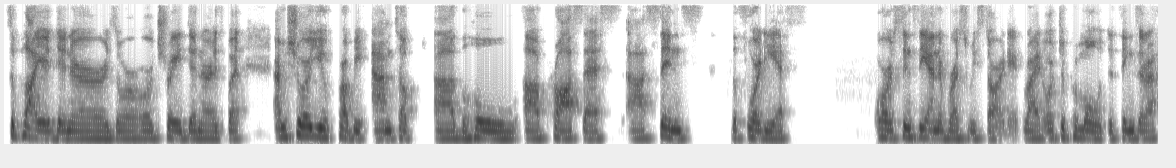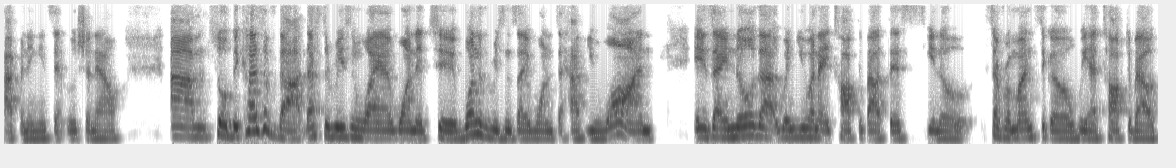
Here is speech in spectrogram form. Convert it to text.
supplier dinners or, or trade dinners but i'm sure you've probably amped up uh, the whole uh, process uh, since the 40th or since the anniversary started, right? Or to promote the things that are happening in St. Lucia now. Um, so because of that, that's the reason why I wanted to, one of the reasons I wanted to have you on is I know that when you and I talked about this, you know, several months ago, we had talked about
